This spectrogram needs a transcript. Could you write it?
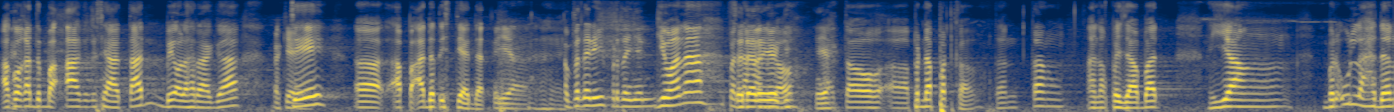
Aku akan tebak A ke kesehatan, B olahraga, Oke. C eh, apa adat istiadat. Iya. Apa tadi pertanyaan? Gimana pandangan Saudara Yogi? kau Ya. atau eh, pendapat kau tentang anak pejabat yang berulah dan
